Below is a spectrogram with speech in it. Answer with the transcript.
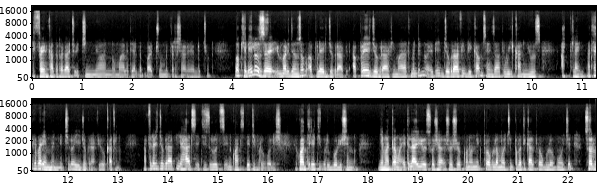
define ካደረጋችሁ እችኛዋን ነው ማለት ያለባችሁ መጨረሻ ላይ ያለችውን። okay ሌላው the emergence of applied geography። applied geography ማለት ምንድን ነው? geography become science that we can use apply መተግበር የምንችለው የጂኦግራፊ እውቀት ነው። applied geography has its roots in quantitative revolution ከ quantitative revolution ነው የመጣው። የተለያዩ socio economic problem ኦችን political problem ኦችን solve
